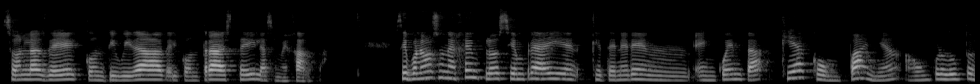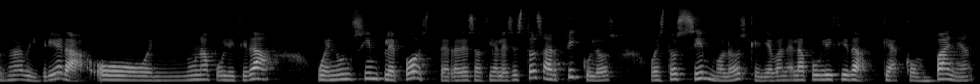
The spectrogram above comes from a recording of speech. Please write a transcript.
son las de contigüidad, el contraste y la semejanza. Si ponemos un ejemplo, siempre hay que tener en, en, cuenta qué acompaña a un producto en una vidriera o en una publicidad o en un simple post de redes sociales. Estos artículos o estos símbolos que llevan en la publicidad, que acompañan,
